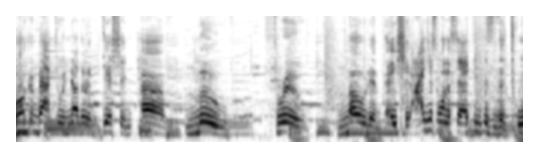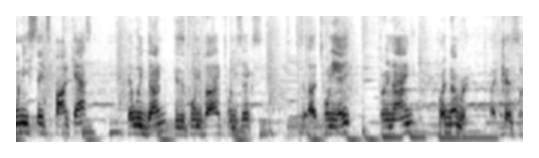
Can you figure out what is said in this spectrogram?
Welcome back to another edition of Move Through Motivation. I just want to say, I think this is the 26th podcast that we've done. Is it 25, 26, uh, 28, 29? What number? Because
